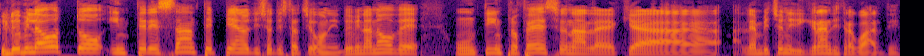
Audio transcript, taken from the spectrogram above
Il 2008 interessante e pieno di soddisfazioni, il 2009 un team professional che ha le ambizioni di grandi traguardi.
